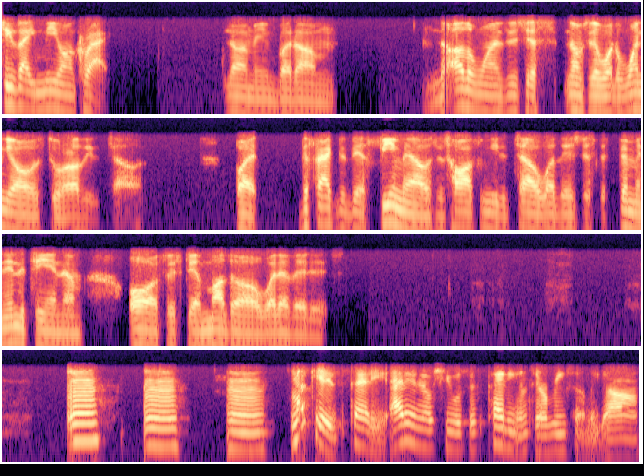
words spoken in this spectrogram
she's like me on crack. You know what I mean? But um, the other ones is just, you know what I'm saying? Well, the one year old is too early to tell. But the fact that they're females is hard for me to tell whether it's just the femininity in them or if it's their mother or whatever it is. Mm, mm, mm. My kid's petty. I didn't know she was this petty until recently, y'all.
